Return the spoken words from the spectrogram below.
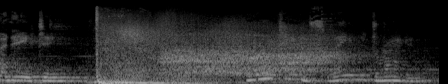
Dominating. Blue team slain the dragon.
